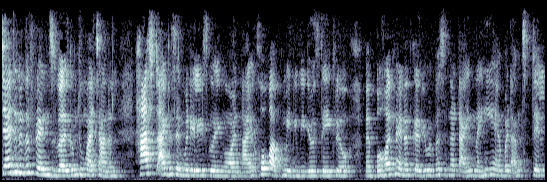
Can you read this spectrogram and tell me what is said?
जय Jinendra friends welcome to my channel hashtag December daily is going on I hope आप मेरी वीडियोस देख रहे हो। मैं बहुत मेहनत कर रही हूँ। मेरे पास इतना टाइम नहीं है but I am still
